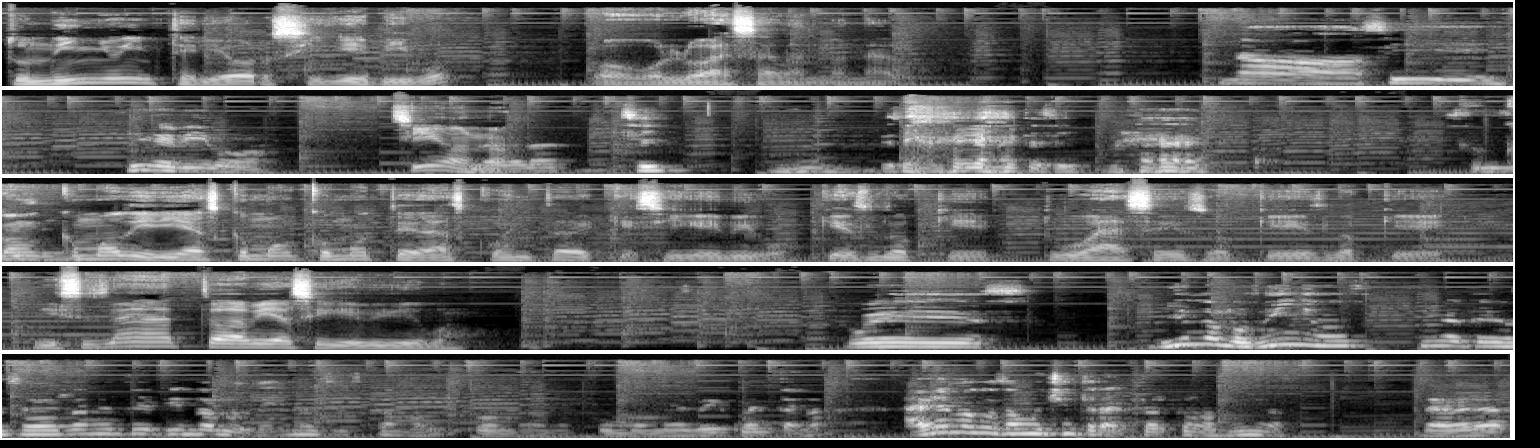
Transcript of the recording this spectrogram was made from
¿tu niño interior sigue vivo o lo has abandonado? No, sí, sigue vivo. ¿Sí o no? sí, sí. ¿Cómo, dirías, cómo, cómo te das cuenta de que sigue vivo? ¿Qué es lo que tú haces o qué es lo que dices, ah, todavía sigue vivo? Pues viendo a los niños, fíjate, o sea, realmente viendo a los niños es como, como, me doy cuenta, ¿no? A mí me gusta mucho interactuar con los niños, la verdad,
